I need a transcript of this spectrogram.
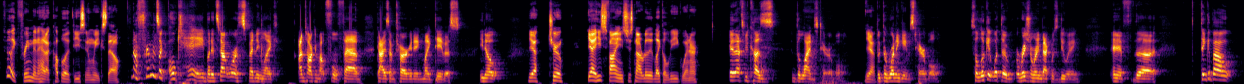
I feel like Freeman had a couple of decent weeks though. No, Freeman's like okay, but it's not worth spending like I'm talking about full fab guys I'm targeting, Mike Davis. You know, Yeah, true. Yeah, he's fine. He's just not really like a league winner. and that's because the line's terrible. Yeah. Like the running game's terrible. So look at what the original running back was doing. And if the think about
